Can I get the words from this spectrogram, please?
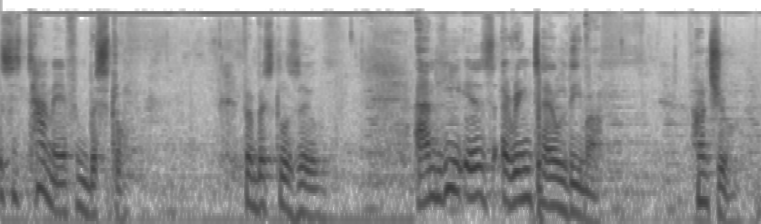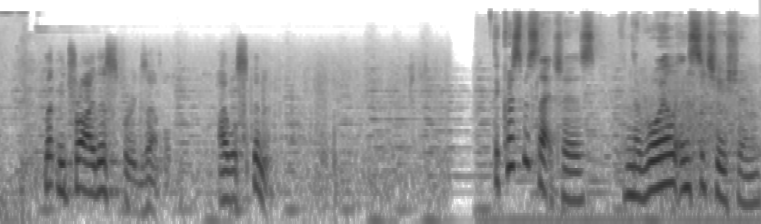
This is Tammy from Bristol, from Bristol Zoo. And he is a ring-tailed lemur, aren't you? Let me try this, for example. I will spin it. The Christmas lectures from the Royal Institution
